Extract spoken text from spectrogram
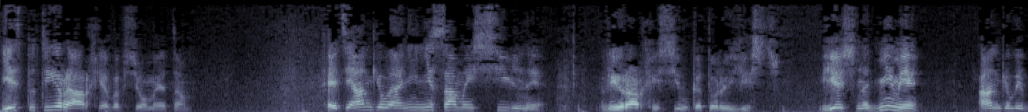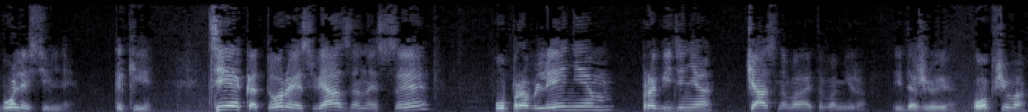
Есть тут иерархия во всем этом. Эти ангелы, они не самые сильные в иерархии сил, которые есть. Есть над ними ангелы более сильные. Какие? Те, которые связаны с управлением провидения частного этого мира и даже общего.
